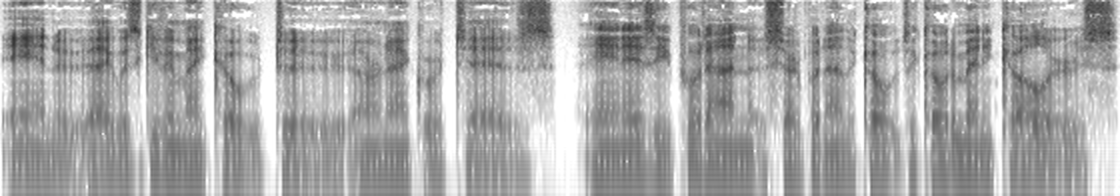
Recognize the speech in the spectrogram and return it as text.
and I was giving my coat to Hernan Cortez. And as he put on, started putting on the coat, the coat of many colors,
